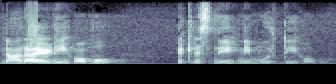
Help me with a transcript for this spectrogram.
નારાયણી હોવું એટલે સ્નેહની મૂર્તિ હોવું.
